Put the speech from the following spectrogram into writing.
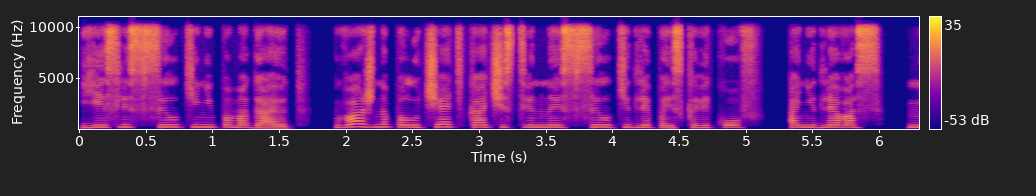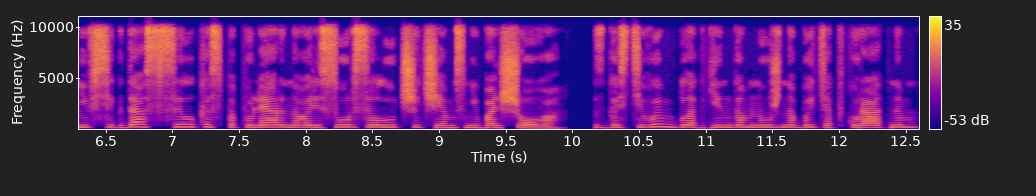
если ссылки не помогают. Важно получать качественные ссылки для поисковиков, а не для вас. Не всегда ссылка с популярного ресурса лучше, чем с небольшого. С гостевым блогингом нужно быть аккуратным,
